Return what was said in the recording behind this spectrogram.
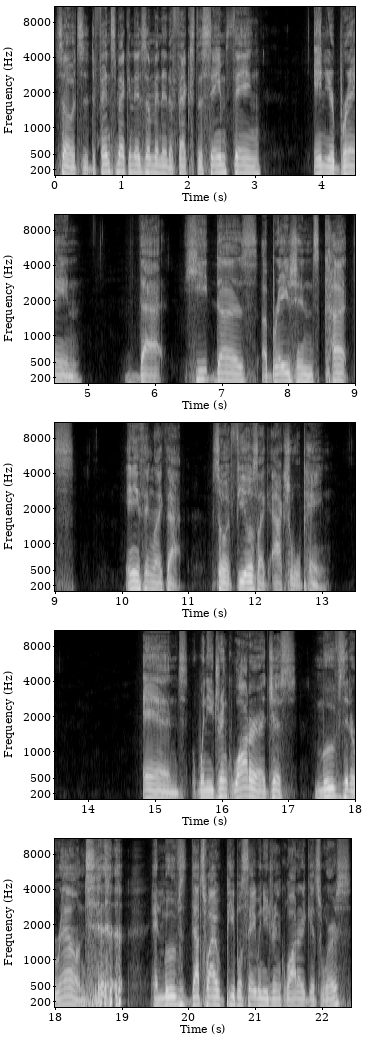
So it's a defense mechanism, and it affects the same thing in your brain that heat does, abrasions, cuts, anything like that. So it feels like actual pain. And when you drink water, it just moves it around and moves. That's why people say when you drink water, it gets worse.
